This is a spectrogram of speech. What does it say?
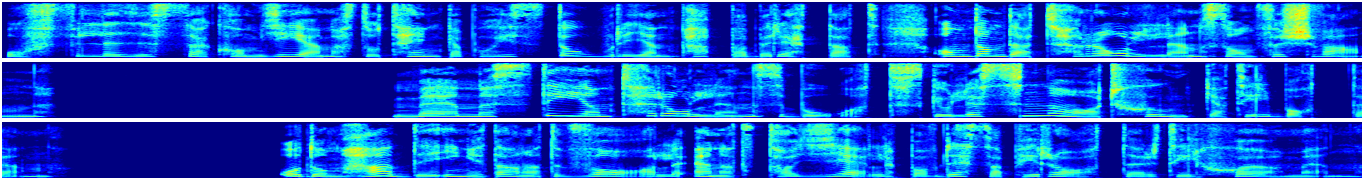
Och Flisa kom genast att tänka på historien pappa berättat om de där trollen som försvann. Men stentrollens båt skulle snart sjunka till botten. Och de hade inget annat val än att ta hjälp av dessa pirater till sjömän.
